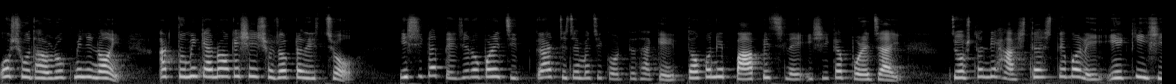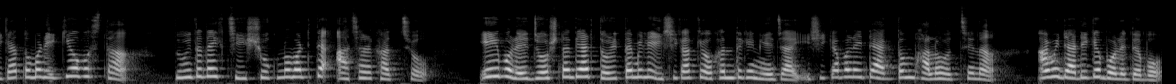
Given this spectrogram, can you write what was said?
ও সুধা রুক্মিণী নয়। আর তুমি কেন ওকে সেই সুযোগটা দিচ্ছ? ইশিকা তেজের ওপরে চিৎকার, চেঁচামেচি করতে থাকে। তখনই পা পিছলে ইশিকা পড়ে যায়। জ্যোৎস্নাদি হাসতে হাসতে বলে, এ কি ইশিকা তোমার এ কি অবস্থা? তুমি তো দেখছি শুকনো মাটিতে আছাড় খাচ্ছ। এই বলে জ্যোৎস্নাদি আর তরিতা মিলে ইশিকাকে ওখান থেকে নিয়ে যায়। ইশিকা বলে, এটা একদম ভালো হচ্ছে না। আমি ড্যাডিকে বলে দেব।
